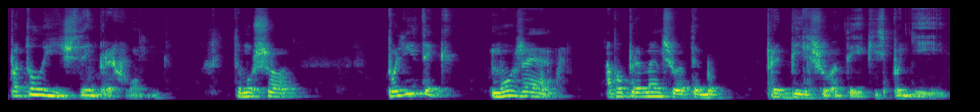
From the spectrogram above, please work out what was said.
патологічний брехун. Тому що політик може або применшувати, або прибільшувати якісь події,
